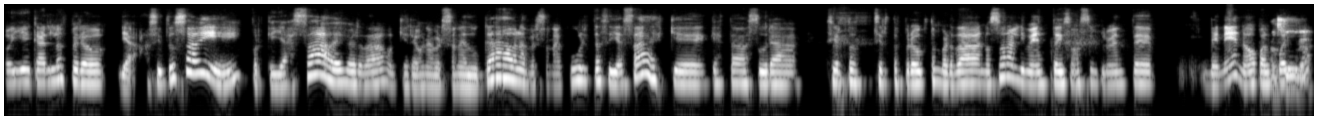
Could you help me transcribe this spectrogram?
Oye, Carlos, pero ya, si tú sabes, porque ya sabes, ¿verdad? Porque eres una persona educada, una persona culta, si ya sabes que, que esta basura, ciertos, ciertos productos en verdad no son alimentos y son simplemente veneno para el cuerpo.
